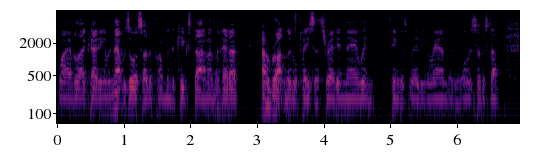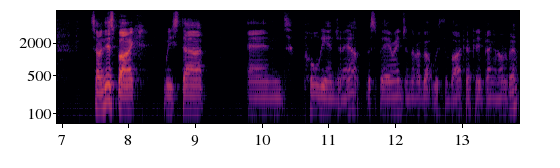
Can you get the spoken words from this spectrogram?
way of locating them. And that was also the problem with the Kickstarter. They had a, a rotten little piece of thread in there when thing was moving around and all this sort of stuff. So in this bike, we start and pull the engine out, the spare engine that I got with the bike I keep banging on about,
